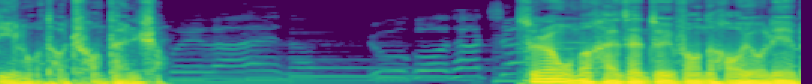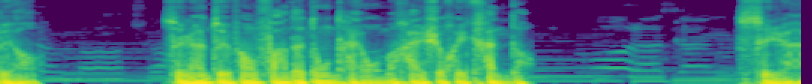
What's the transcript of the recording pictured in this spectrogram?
滴落到床单上。虽然我们还在对方的好友列表，虽然对方发的动态我们还是会看到，虽然，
